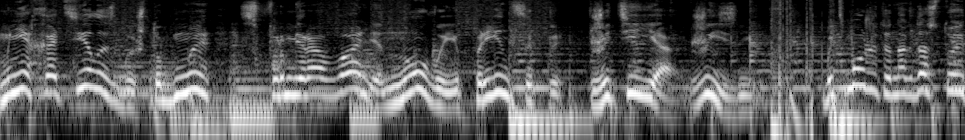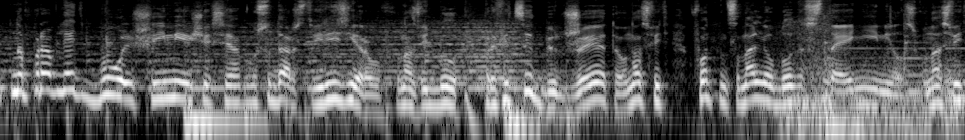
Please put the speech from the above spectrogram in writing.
Мне хотелось бы, чтобы мы сформировали новые принципы жития, жизни – быть может, иногда стоит направлять больше имеющихся в государстве резервов. У нас ведь был профицит бюджета, у нас ведь фонд национального благосостояния имелся, у нас ведь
